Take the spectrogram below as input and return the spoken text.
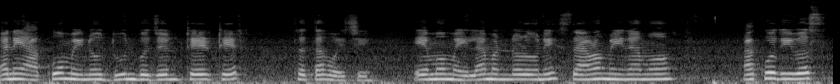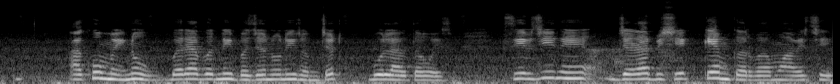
અને આખો મહિનો ધૂન ભજન ઠેર ઠેર થતા હોય છે. એમાં મહિલા મંડળોને શ્રાવણ મહિનામાં આખો દિવસ, આખો મહિનો બરાબરની ભજનોની રમઝટ બોલાવતા હોય છે. શિવજીને જળાભિષેક કેમ કરવામાં આવે છે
